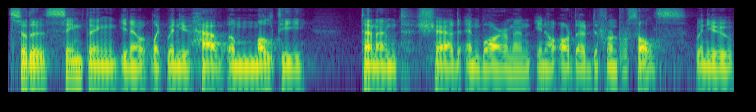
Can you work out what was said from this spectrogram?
So the same thing, you know, like when you have a multi-tenant shared environment, you know, are there different results when you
